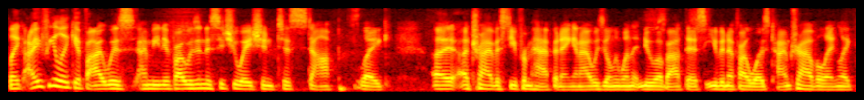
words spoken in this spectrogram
like i feel like if i was i mean if i was in a situation to stop like a, a travesty from happening and i was the only one that knew about this even if i was time traveling like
